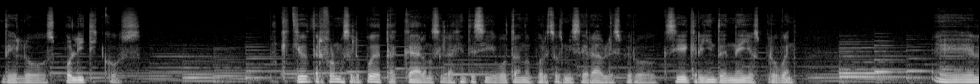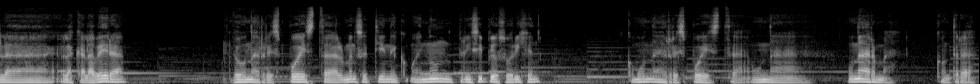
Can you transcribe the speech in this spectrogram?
de los políticos. Porque qué otra forma se le puede atacar, no si la gente sigue votando por estos miserables, pero sigue creyendo en ellos, pero bueno. Eh, la, la calavera fue una respuesta, al menos se tiene como en un principio su origen como una respuesta, una, un arma contra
